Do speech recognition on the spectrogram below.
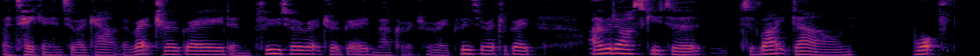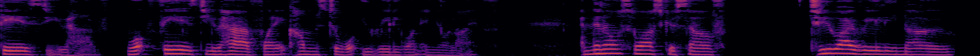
when taking into account the retrograde and Pluto retrograde, Mercury retrograde, Pluto retrograde, I would ask you to to write down what fears do you have? What fears do you have when it comes to what you really want in your life? And then also ask yourself, do I really know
